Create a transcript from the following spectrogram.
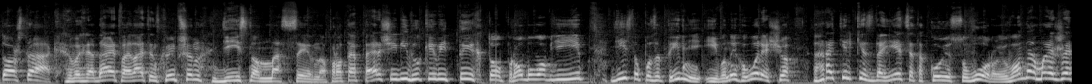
Тож так, виглядає Twilight Inscription дійсно масивно. Проте перші відгуки від тих, хто пробував її, дійсно позитивні, і вони говорять, що гра тільки здається такою суворою. Вона майже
